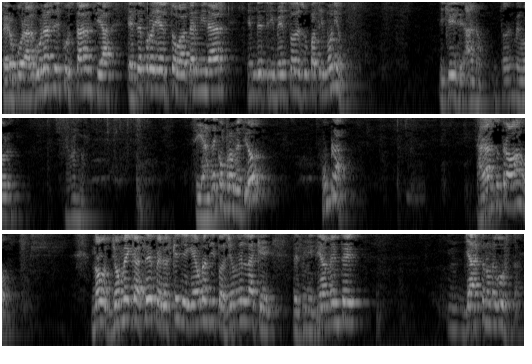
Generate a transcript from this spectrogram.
Pero por alguna circunstancia, ese proyecto va a terminar en detrimento de su patrimonio. ¿Y qué dice? Ah, no, entonces mejor, mejor no. Si ya se comprometió, cumpla. Haga su trabajo. No, yo me casé, pero es que llegué a una situación en la que definitivamente ya esto no me gusta.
